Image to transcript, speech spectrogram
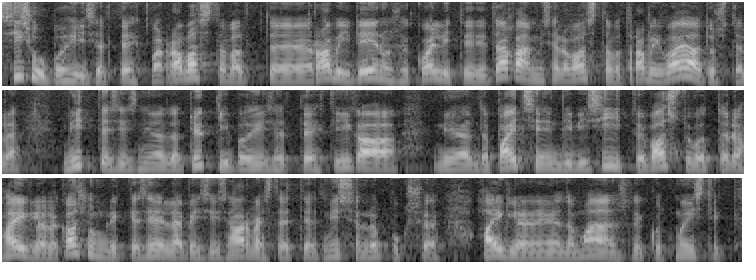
sisupõhiselt ehk vastavalt eh, raviteenuse kvaliteedi tagamisele, vastavalt ravivajadustele, mitte siis nii-öelda tükipõhiselt ehk iga nii-öelda patsiendi visiit või vastuvõtt oli haiglale kasumlik ja seeläbi siis arvestati, et mis on lõpuks haiglale nii-öelda majanduslikult mõistlik.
